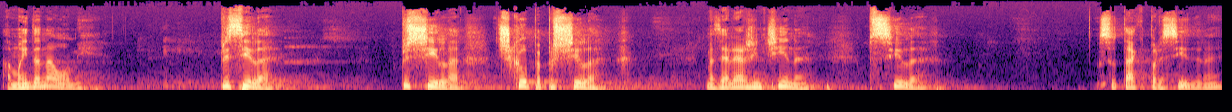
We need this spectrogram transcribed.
a mãe da Naomi. Priscila. Priscila. Desculpa, Priscila. Mas ela é argentina. Priscila sotaque parecido, né?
